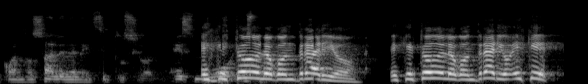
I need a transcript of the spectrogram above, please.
cuando sale de la institución. Es, es que es todo lo contrario. Es que es todo lo contrario. Es que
